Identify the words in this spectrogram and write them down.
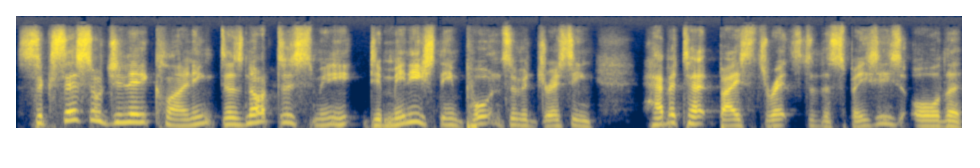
Successful genetic cloning does not dismi- diminish the importance of addressing habitat based threats to the species or the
